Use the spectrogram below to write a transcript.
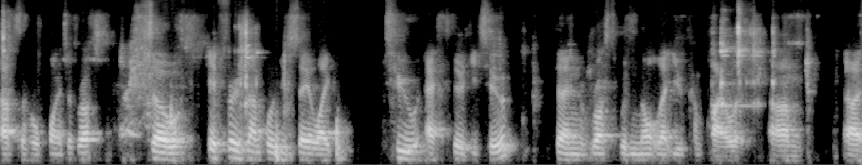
that's the whole point of Rust. So if, for example, you say like 2F32, then Rust would not let you compile it um, uh,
